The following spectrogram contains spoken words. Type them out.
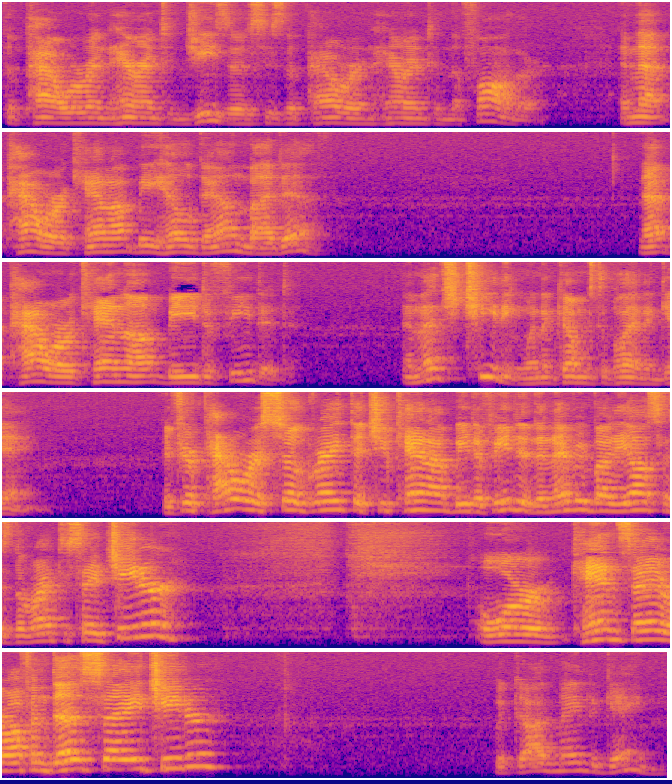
the power inherent in Jesus is the power inherent in the Father. And that power cannot be held down by death. That power cannot be defeated. And that's cheating when it comes to playing a game. If your power is so great that you cannot be defeated, then everybody else has the right to say cheater. Or can say, or often does say cheater. But God made the game.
